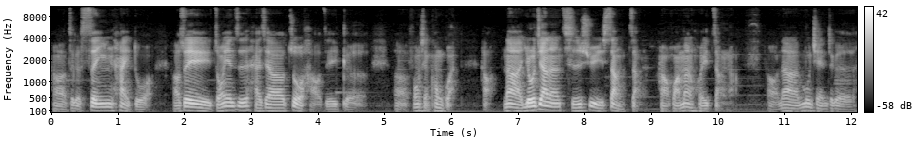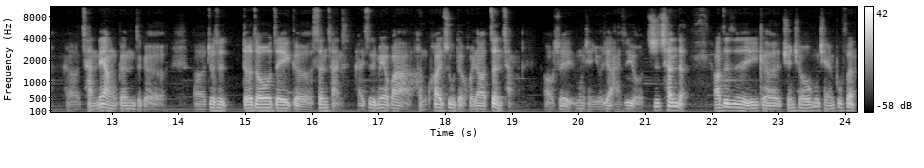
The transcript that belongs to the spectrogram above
啊，这个声音太多啊，所以总而言之，还是要做好这个啊风险控管。好，那油价呢持续上涨，好，缓慢回涨了。哦，那目前这个呃产量跟这个呃就是德州这个生产还是没有办法很快速的回到正常，哦，所以目前油价还是有支撑的。好，这是一个全球目前部分。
